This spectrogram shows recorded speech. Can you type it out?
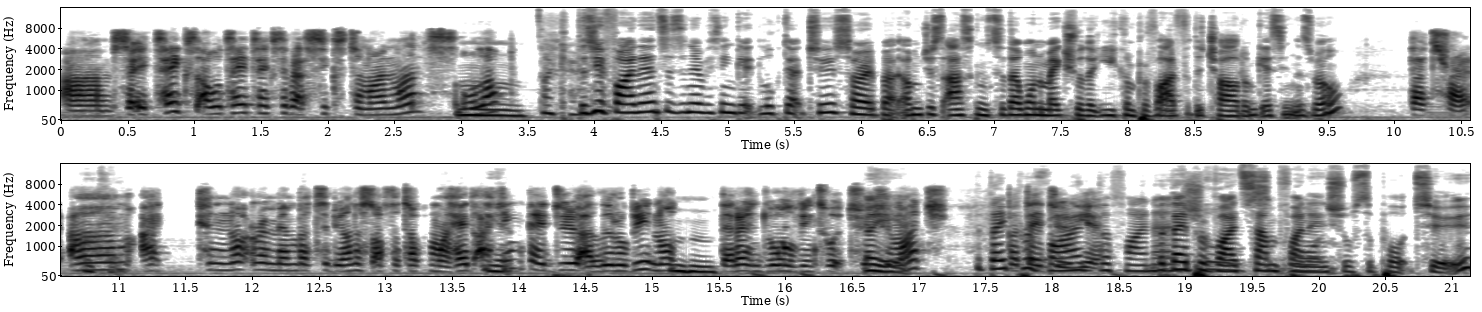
Um, so it takes, I would say, it takes about six to nine months all up. okay Does your finances and everything get looked at too? Sorry, but I'm just asking. So they want to make sure that you can provide for the child. I'm guessing as well. That's right. Um, I cannot remember to be honest off the top of my head. I think they do a little bit. Not they don't delve into it too Oh, yeah, too much. but they but they provide do, yeah. the financial But they provide some support. financial support too.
